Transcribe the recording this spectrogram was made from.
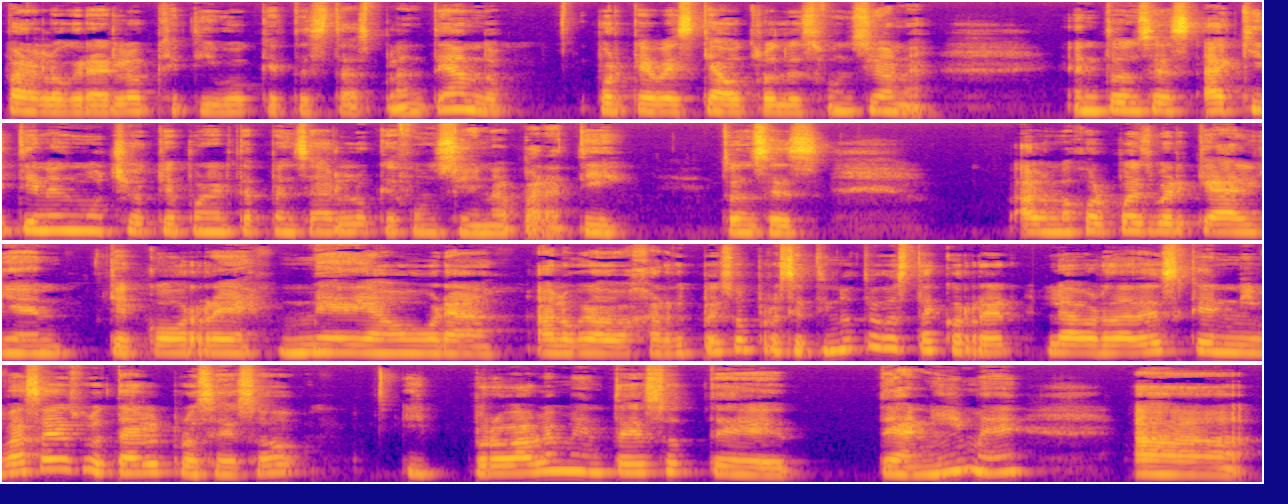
para lograr el objetivo que te estás planteando, porque ves que a otros les funciona. Entonces, aquí tienes mucho que ponerte a pensar lo que funciona para ti. Entonces, a lo mejor puedes ver que alguien que corre media hora ha logrado bajar de peso, pero si a ti no te gusta correr, la verdad es que ni vas a disfrutar el proceso y probablemente eso te, te anime a,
